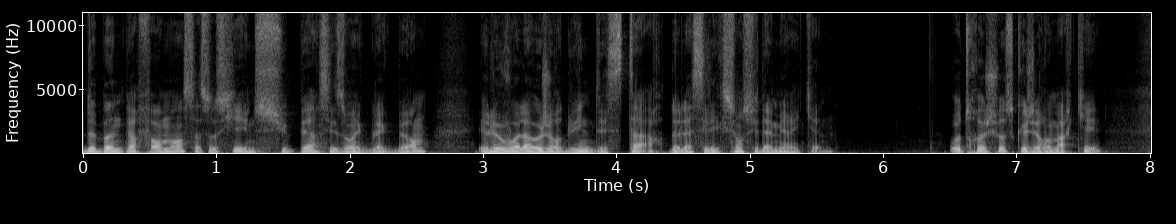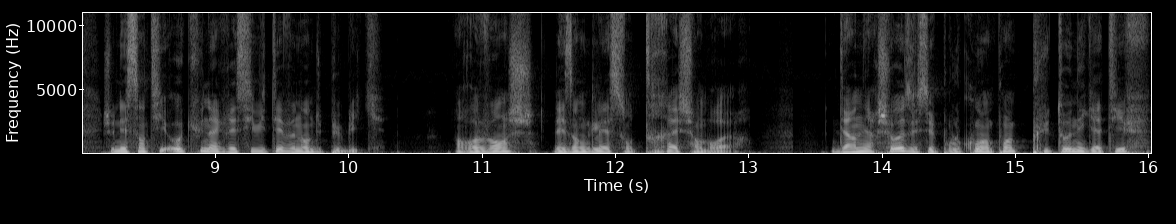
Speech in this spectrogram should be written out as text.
de bonnes performances associées à une super saison avec Blackburn, et le voilà aujourd'hui une des stars de la sélection sud-américaine. Autre chose que j'ai remarqué, je n'ai senti aucune agressivité venant du public. En revanche, les Anglais sont très chambreurs. Dernière chose, et c'est pour le coup un point plutôt négatif,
